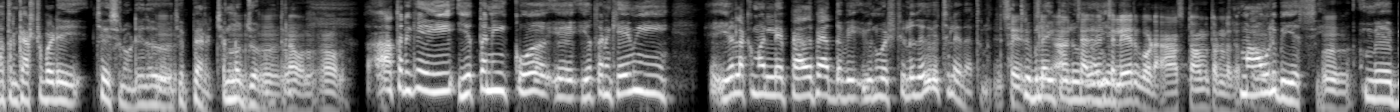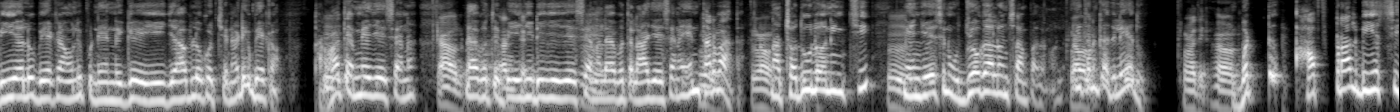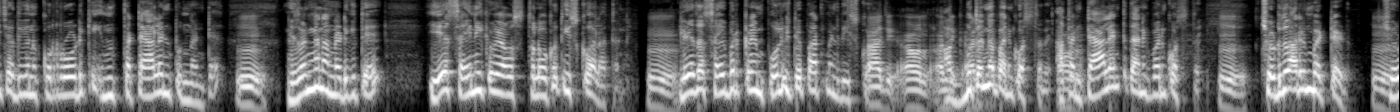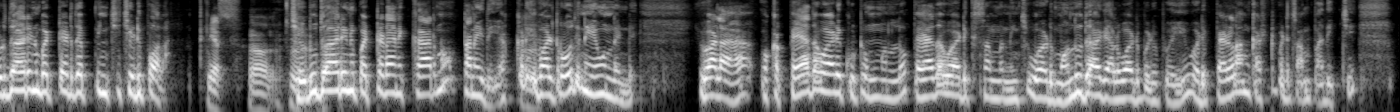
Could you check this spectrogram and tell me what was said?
అతను కష్టపడి చేసినోడు ఏదో చెప్పారు చిన్న ఉద్యోగం అతనికి ఇతని కో ఇతనికి ఏమి వీళ్ళకి మళ్ళీ పెద్ద పెద్ద యూనివర్సిటీలు చదివించలేదు అతను. ట్రిపుల్ ఐటీలు కూడా మామూలు బిఎస్సి బిఏలు బీకాములు ఇప్పుడు నేను ఈ జాబ్లోకి వచ్చినాడు బీకాం తర్వాత ఎంఏ చేశాను? లేకపోతే పీజీడీ చేశాను లేకపోతే లా చేశాను? అయిన తర్వాత. నా చదువులో నుంచి నేను చేసిన ఉద్యోగాల నుంచి సంపాదన ఇతనికి అది లేదు. బట్ ఆఫ్టర్ ఆల్ బిఎస్సి చదివిన కుర్రోడికి ఇంత టాలెంట్ ఉందంటే నిజంగా నన్ను అడిగితే ఏ సైనిక వ్యవస్థలోకి తీసుకోవాలి అతన్ని. లేదా సైబర్ క్రైమ్ పోలీస్ డిపార్ట్మెంట్ తీసుకోవాలి. అద్భుతంగా పనికొస్తుంది. అతని టాలెంట్ దానికి పనికొస్తుంది. ఉమ్, చెడుదారిని పట్టాడు. చెడుదారిని పట్టాడు తప్పించి చెడిపోలా చెడుదారిని పట్టడానికి కారణం తన ఇది ఎక్కడ ఇవాళ రోజున ఏముందండి? ఇవాళ ఒక పేదవాడి కుటుంబంలో పేదవాడికి సంబంధించి వాడు మందు దాగి అలవాటు పడిపోయి వాడి పెళ్ళాం కష్టపడి సంపాదించి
